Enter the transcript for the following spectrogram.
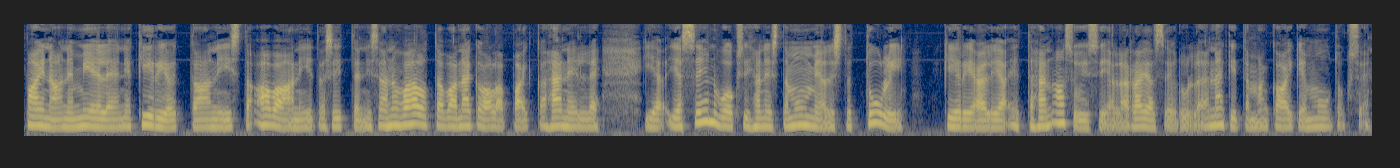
painaa ne mieleen ja kirjoittaa niistä, avaa niitä sitten, niin sehän on valtava näköalapaikka hänelle. Ja, ja sen vuoksi hänestä mun mielestä tuli kirjailija, että hän asui siellä rajaseudulla ja näki tämän kaiken muutoksen.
